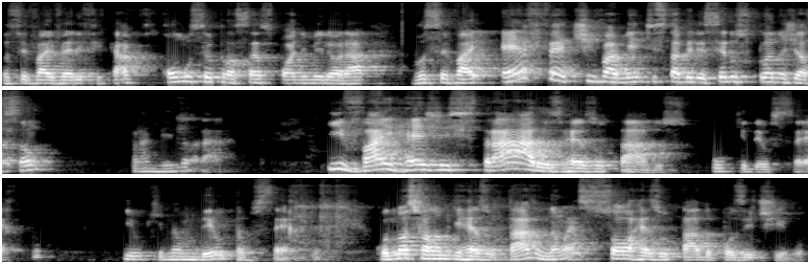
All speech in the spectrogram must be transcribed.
você vai verificar como o seu processo pode melhorar, você vai efetivamente estabelecer os planos de ação para melhorar. E vai registrar os resultados, o que deu certo e o que não deu tão certo. Quando nós falamos de resultado, não é só resultado positivo.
